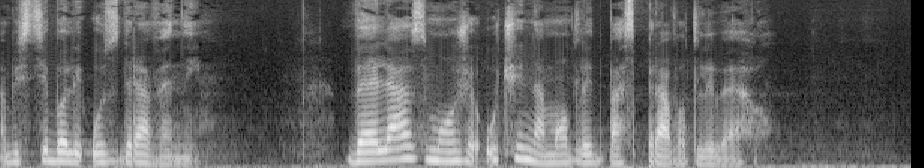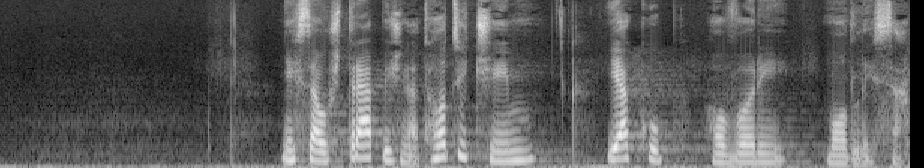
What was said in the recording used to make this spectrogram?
aby ste boli uzdravení. Veľa zmôže účinná modlitba spravodlivého. Nech sa už trápiš nad hocičím, Jakub hovorí, modli sa.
